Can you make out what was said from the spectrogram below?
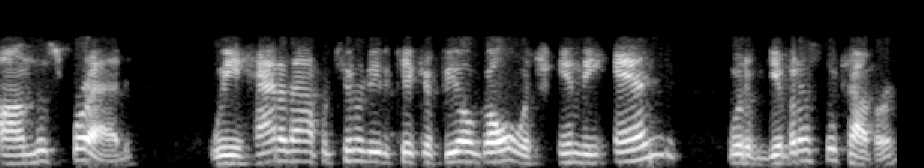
on the spread. We had an opportunity to kick a field goal, which in the end would have given us the cover.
